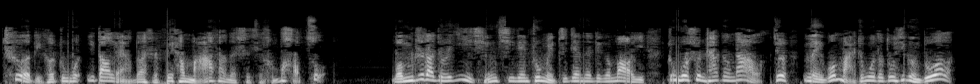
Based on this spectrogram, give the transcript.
彻底和中国一刀两断是非常麻烦的事情，很不好做。我们知道，就是疫情期间中美之间的这个贸易，中国顺差更大了，就是美国买中国的东西更多了，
